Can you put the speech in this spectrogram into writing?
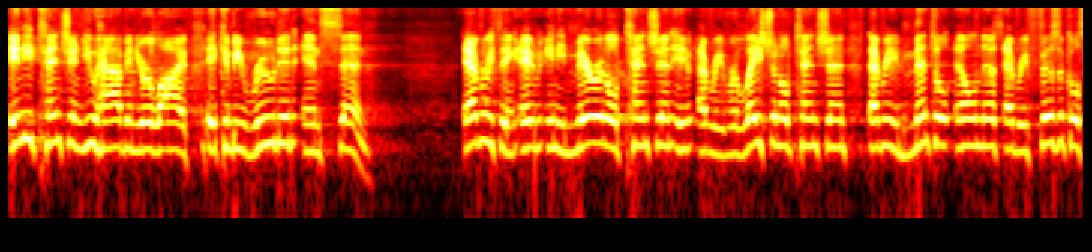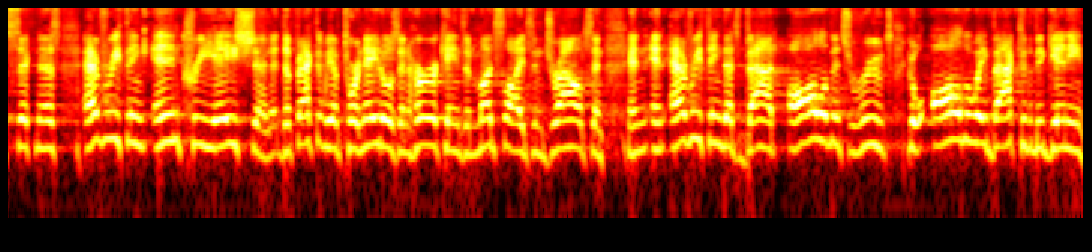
Any tension you have in your life, it can be rooted in sin. Everything, any marital tension, every relational tension, every mental illness, every physical sickness, everything in creation, the fact that we have tornadoes and hurricanes and mudslides and droughts and, and, and everything that's bad, all of its roots go all the way back to the beginning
